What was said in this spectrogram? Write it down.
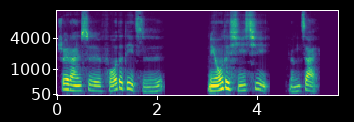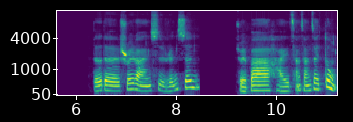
虽然是佛的弟子。牛的习气仍在，得的虽然是人身，嘴巴还常常在动，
